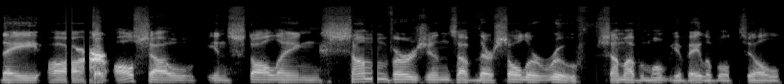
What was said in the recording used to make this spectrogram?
they are also installing some versions of their solar roof. Some of them won't be available till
